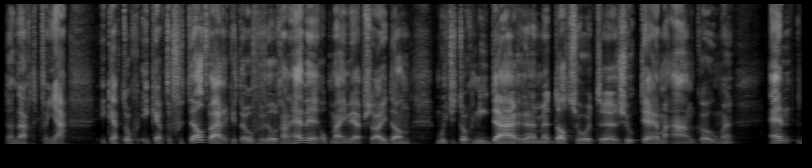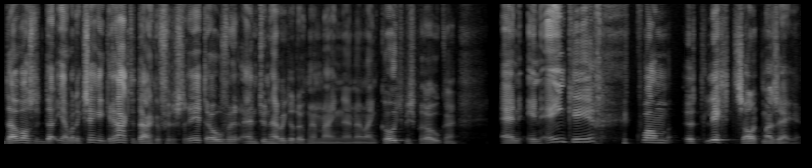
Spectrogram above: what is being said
dan dacht ik van ja, ik heb, toch, ik heb toch verteld waar ik het over wil gaan hebben op mijn website. Dan moet je toch niet daar uh, met dat soort uh, zoektermen aankomen. En daar was, dat, ja, wat ik zeg, ik raakte daar gefrustreerd over. En toen heb ik dat ook met mijn, uh, met mijn coach besproken. En in één keer kwam het licht, zal ik maar zeggen.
